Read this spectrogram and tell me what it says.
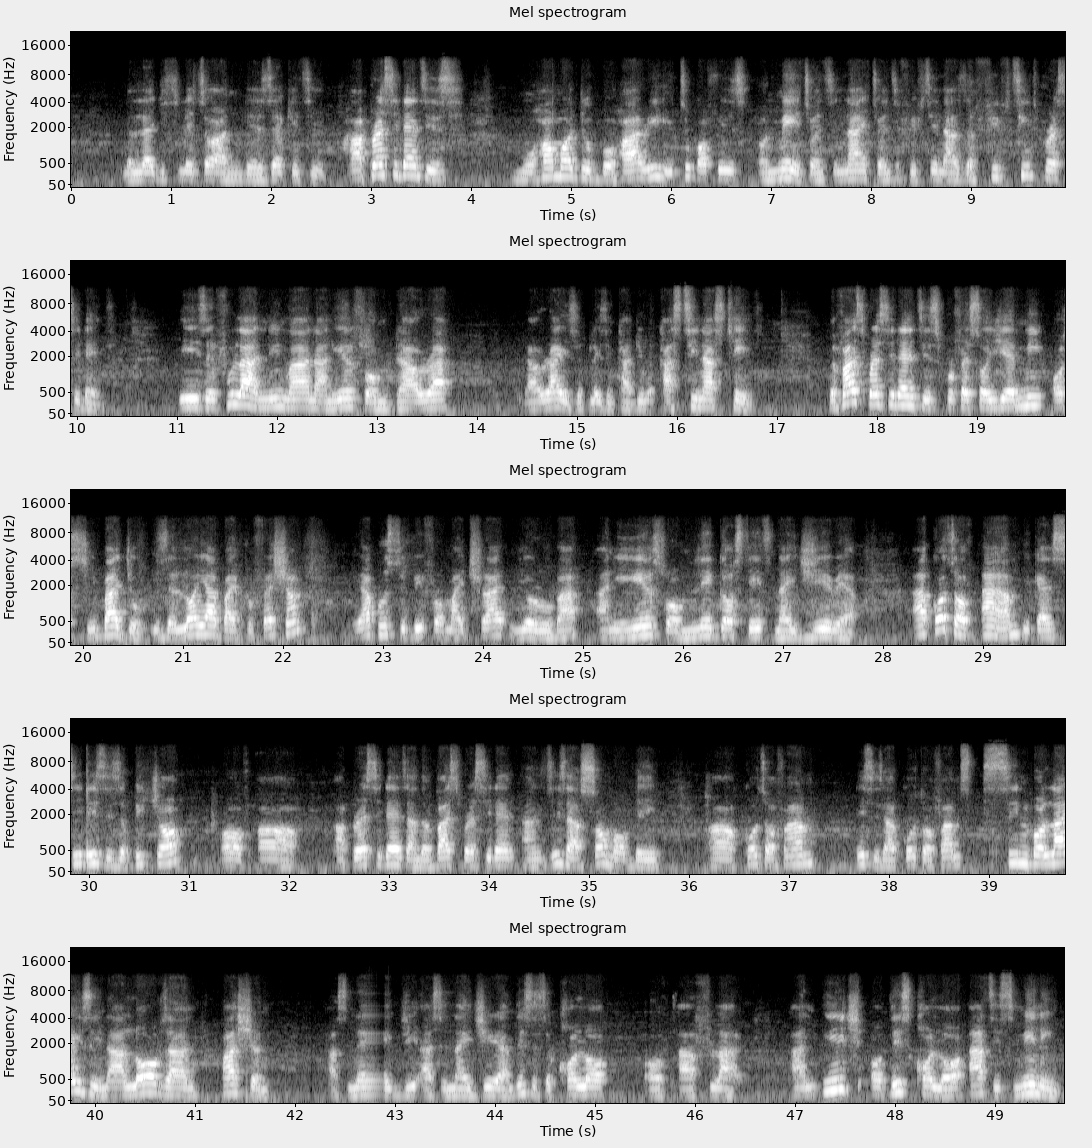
the legislature, and the executive. Our president is Muhammadu Buhari. He took office on May 29, 2015 as the 15th president. He is a Fulani man and hails from Daura. Daura is a place in Katsina State. The vice president is Professor Yemi Osinbajo. He's a lawyer by profession he happens to be from my tribe, Yoruba, and he hails from Lagos State, Nigeria. Our coat of arms, you can see this is a picture of uh, our president and the vice president, and these are some of the uh, coat of arms. This is a coat of arms symbolizing our loves and passion as, as a Nigerian. This is the color of our flag. And each of this color has its meaning.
